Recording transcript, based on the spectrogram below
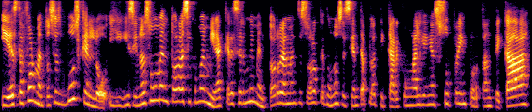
Y de esta forma, entonces búsquenlo. Y, si no es un mentor así como, mira, ser mi mentor, realmente solo que uno se siente a platicar con alguien es súper importante. Cada,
